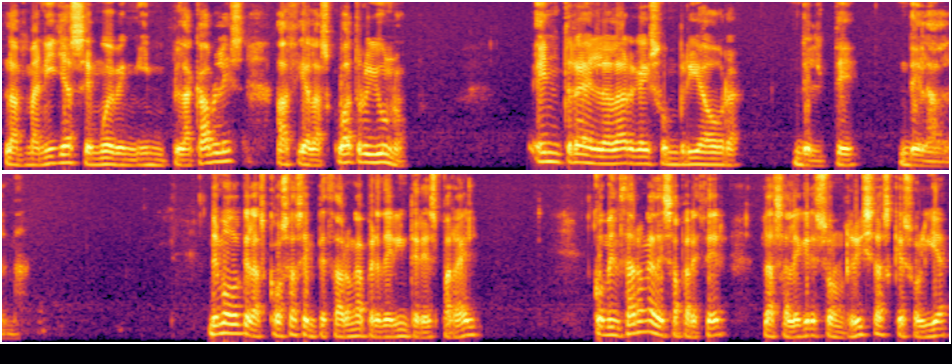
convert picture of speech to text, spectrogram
las manillas se mueven implacables hacia las cuatro y uno. Entra en la larga y sombría hora del té del alma. De modo que las cosas empezaron a perder interés para él. Comenzaron a desaparecer las alegres sonrisas que solía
